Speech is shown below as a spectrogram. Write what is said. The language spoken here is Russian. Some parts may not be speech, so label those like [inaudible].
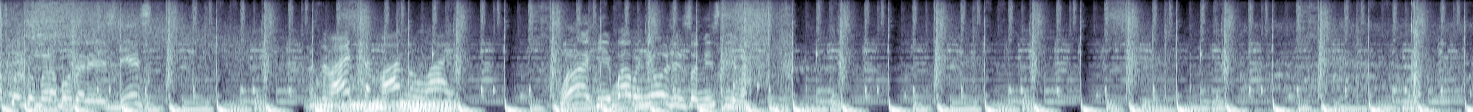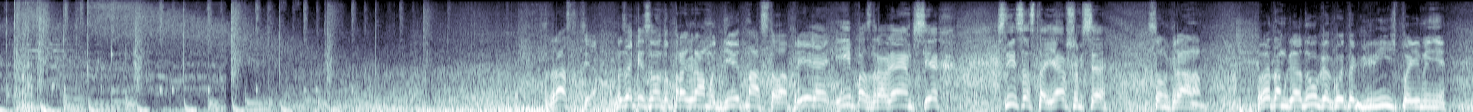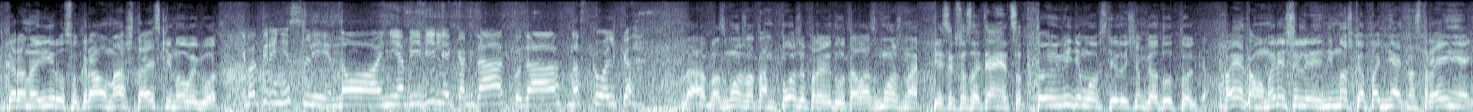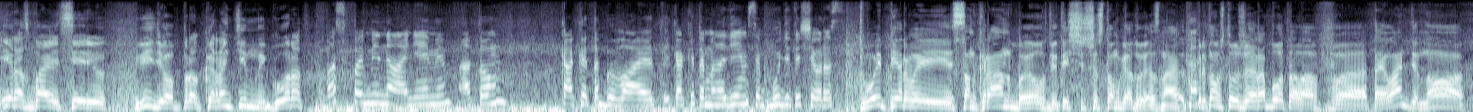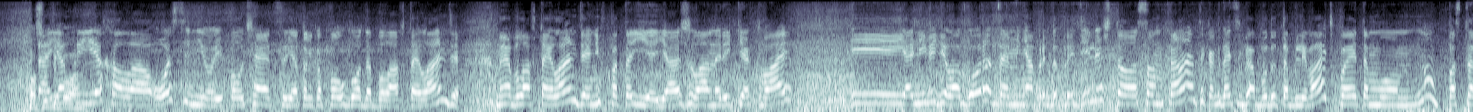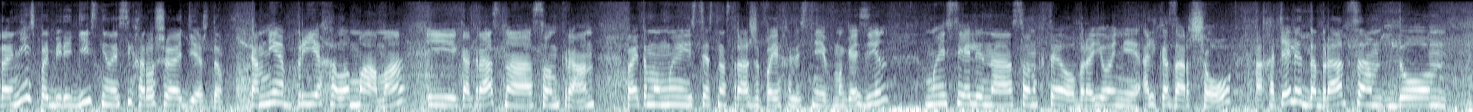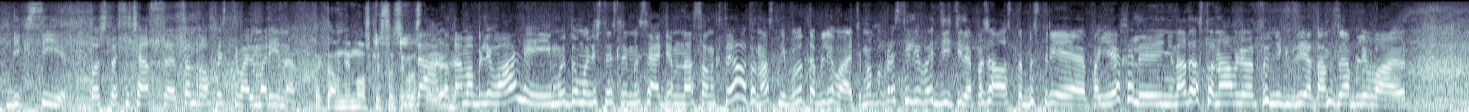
поскольку мы работали здесь, Называется One Life. монахи и бабы не очень совместимы. Здравствуйте! Мы записываем эту программу 19 апреля и поздравляем всех с несостоявшимся Сонкраном. В этом году какой-то гринч по имени Коронавирус украл наш тайский Новый год. Его перенесли, но не объявили, когда, куда, насколько. Да, возможно, там позже проведут, а возможно, если все затянется, то и увидим его в следующем году только. Поэтому мы решили немножко поднять настроение и разбавить серию видео про карантинный город. Воспоминаниями о том, как это бывает и как это, мы надеемся, будет еще раз. Твой первый санкран был в 2006 году, я знаю. При том, что уже работала в э, Таиланде, но по да, сути я была... приехала осенью, и получается, я только полгода была в Таиланде. Но я была в Таиланде, а не в Паттайе. Я жила на реке Квай. И я не видела города, меня предупредили, что Сонкран это когда тебя будут обливать, поэтому ну, посторонись, поберегись, не носи хорошую одежду. Ко мне приехала мама, и как раз на Сонкран, поэтому мы, естественно, сразу же поехали с ней в магазин. Мы сели на Сонгтео в районе Альказар Шоу, а хотели добраться до Бикси, то, что сейчас Централ фестиваль Марина. Так там немножко совсем Да, расстояние. но там обливали, и мы думали, что если мы сядем на Сонгтео, то нас не будут обливать. И мы попросили водителя, пожалуйста, быстрее поехали, и не надо останавливаться нигде, там же обливают.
